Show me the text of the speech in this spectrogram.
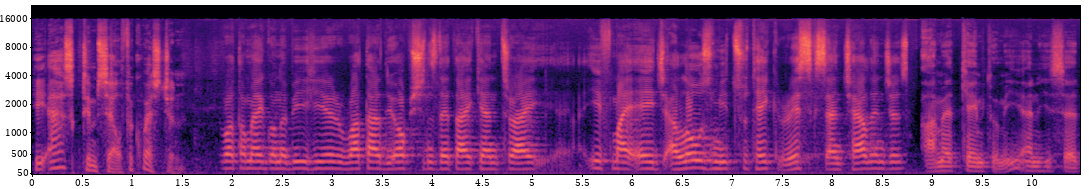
he asked himself a question. What am I going to be here? What are the options that I can try if my age allows me to take risks and challenges? Ahmet came to me and he said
